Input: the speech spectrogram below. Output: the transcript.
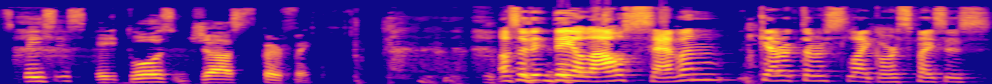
spaces. It was just perfect. also, oh, they allow seven characters, like or spaces.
